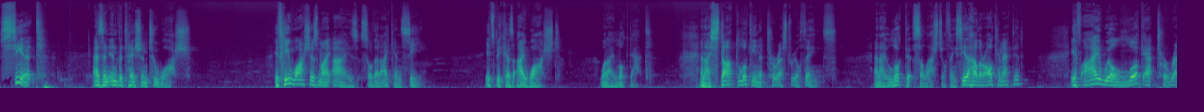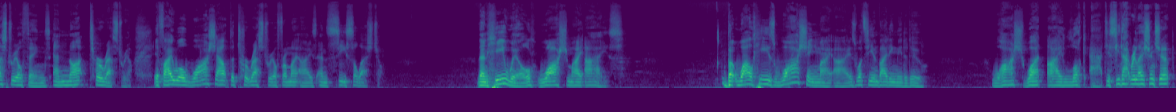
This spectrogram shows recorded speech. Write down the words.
see it as an invitation to wash. If He washes my eyes so that I can see, it's because I washed what I looked at. And I stopped looking at terrestrial things and I looked at celestial things. See how they're all connected? If I will look at terrestrial things and not terrestrial, if I will wash out the terrestrial from my eyes and see celestial, then He will wash my eyes. But while He's washing my eyes, what's He inviting me to do? Wash what I look at. You see that relationship?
